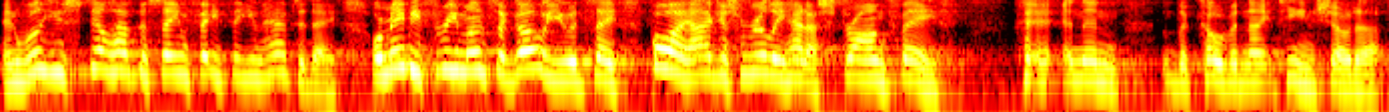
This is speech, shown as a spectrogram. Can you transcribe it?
And will you still have the same faith that you have today? Or maybe three months ago you would say, Boy, I just really had a strong faith. and then the COVID 19 showed up.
